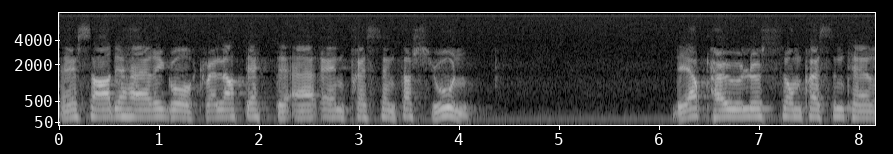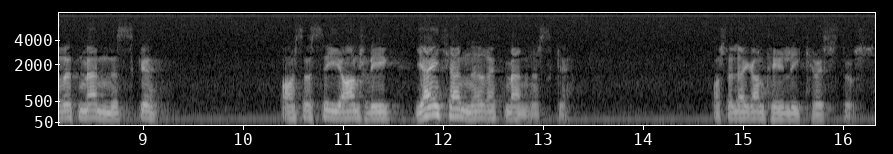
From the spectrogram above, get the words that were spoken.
Jeg sa det her i går kveld at dette er en presentasjon. Det er Paulus som presenterer et menneske, og så sier han slik Jeg kjenner et menneske. Og så legger han til i Kristus.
